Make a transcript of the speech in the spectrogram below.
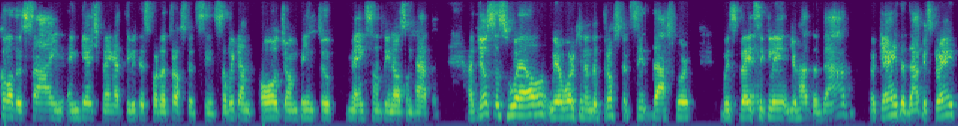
co-design engagement activities for the trusted seeds. So we can all jump in to make something awesome happen. And just as well, we are working on the trusted seed dashboard, which basically you had the DApp, okay? The DApp is great.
